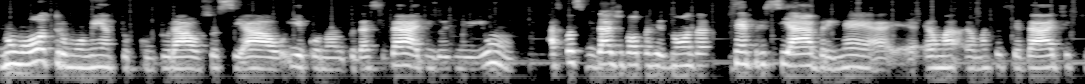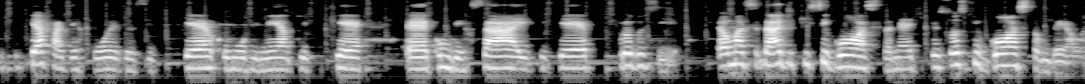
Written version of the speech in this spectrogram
num outro momento cultural, social e econômico da cidade, em 2001, as possibilidades de volta redonda sempre se abrem, né? É, é uma, é uma sociedade que, que quer fazer coisas, que quer o movimento, que quer é, conversar e que quer produzir é uma cidade que se gosta, né, de pessoas que gostam dela.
